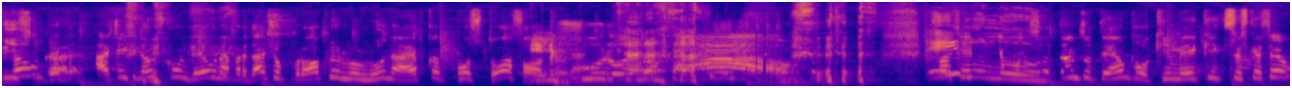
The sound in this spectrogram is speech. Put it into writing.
difícil, Não, cara. a gente não escondeu, na verdade, o próprio Lulu na época postou a foto, Ele né? furou total! Ei, que- Lulu. Passou tanto tempo que meio que se esqueceu.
